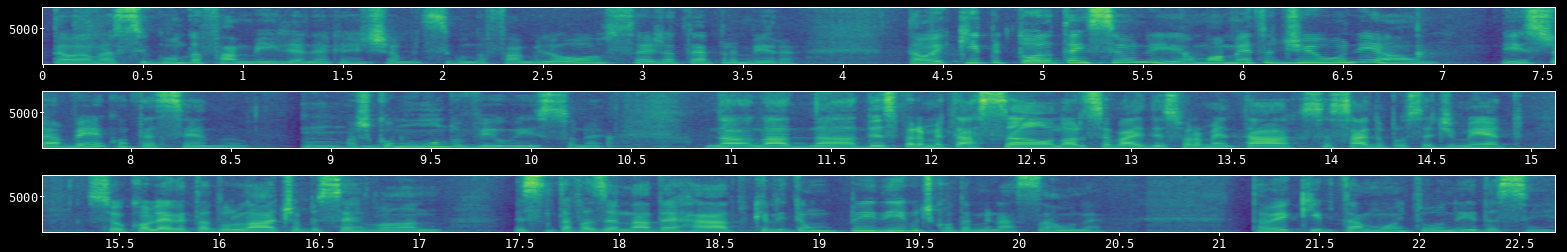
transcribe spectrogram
então é uma segunda família, né, que a gente chama de segunda família, ou seja, até a primeira. Então a equipe toda tem que se unir, é um momento de união. Isso já vem acontecendo. Uhum. Acho que o mundo viu isso, né? Na, na, na desparamentação, na hora que você vai desparamentar, você sai do procedimento, seu colega está do lado te observando, vê se não está fazendo nada errado, porque ele tem um perigo de contaminação, né? Então a equipe está muito unida, assim,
